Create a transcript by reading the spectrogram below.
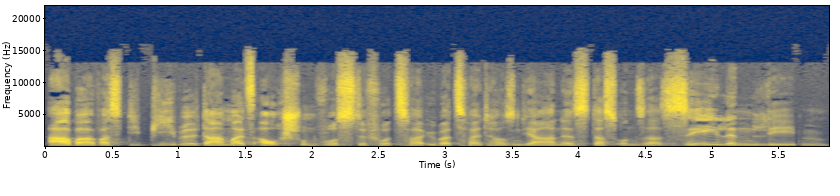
Aber was die Bibel damals auch schon wusste, vor zwei, über 2000 Jahren, ist, dass unser Seelenleben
